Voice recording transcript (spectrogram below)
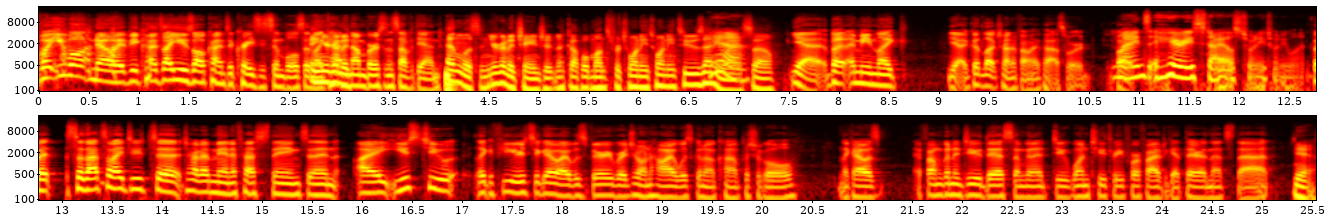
but you won't know it because I use all kinds of crazy symbols and, And like you're gonna- numbers and stuff at the end. And listen, you're going to change it in a couple months for 2022s anyway. Yeah. So Yeah, but I mean, like, yeah, good luck trying to find my password. But, Mine's Harry Styles 2021. but so that's what I do to try to manifest things. And I used to, like a few years ago, I was very rigid on how I was going to accomplish a goal. Like, I was, if I'm going to do this, I'm going to do one, two, three, four, five to get there, and that's that. yeah.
